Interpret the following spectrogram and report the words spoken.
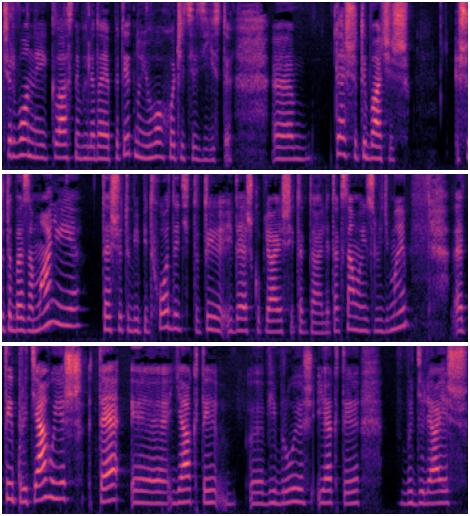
червоний, класний, виглядає апетитно, його хочеться з'їсти. Е, Те, що ти бачиш, що тебе заманює, те, що тобі підходить, то ти йдеш, купляєш і так далі. Так само і з людьми. Е, Ти притягуєш те, як ти вібруєш, як ти виділяєш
